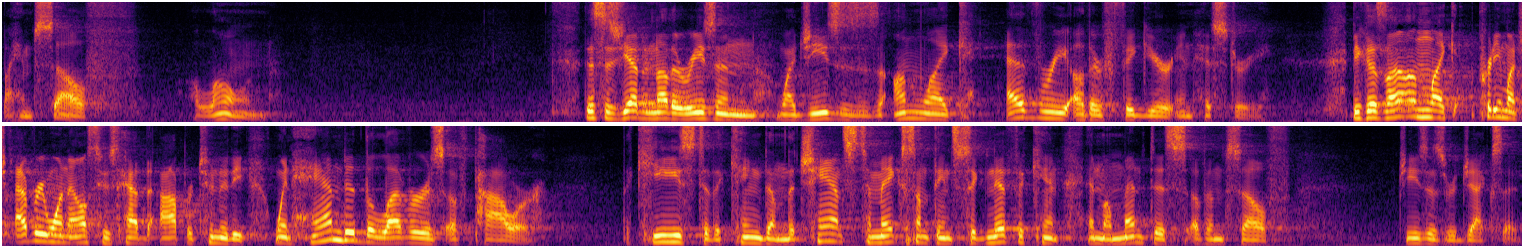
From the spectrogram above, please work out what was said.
by himself, alone. This is yet another reason why Jesus is unlike every other figure in history. Because, unlike pretty much everyone else who's had the opportunity, when handed the levers of power, the keys to the kingdom, the chance to make something significant and momentous of himself, Jesus rejects it.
